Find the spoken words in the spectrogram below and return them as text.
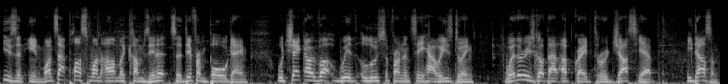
isn't in. Once that plus one armor comes in, it's a different ball game. We'll check over with Lucifron and see how he's doing. Whether he's got that upgrade through just yet. He doesn't.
